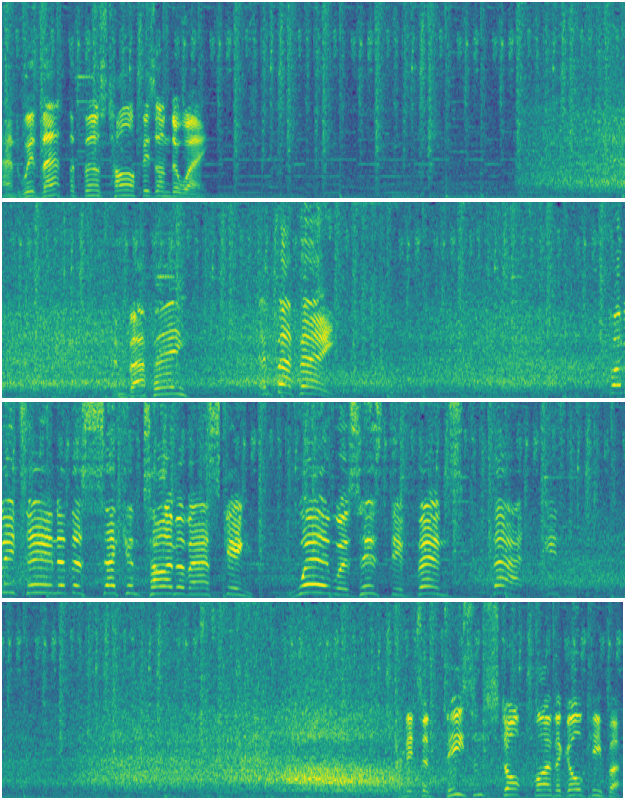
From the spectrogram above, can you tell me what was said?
And with that, the first half is underway. Mbappe? Mbappe! It's in at the second time of asking. Where was his defence? That is... And it's a decent stop by the goalkeeper.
